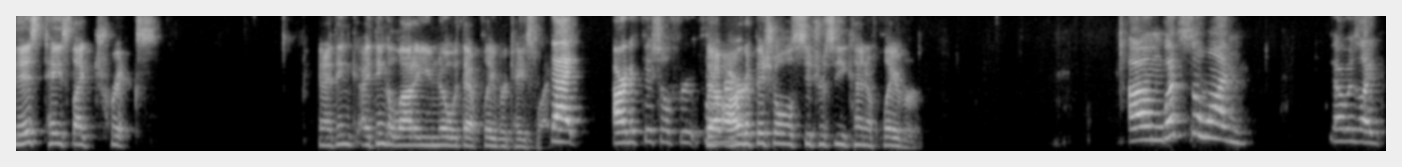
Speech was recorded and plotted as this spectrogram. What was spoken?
This tastes like Trix. And I think I think a lot of you know what that flavor tastes like. That artificial fruit the artificial citrusy kind of flavor. um, what's the one that was like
